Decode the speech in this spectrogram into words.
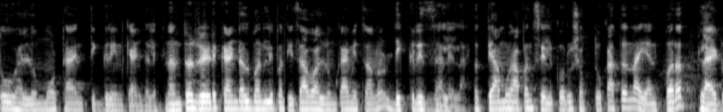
तो व्हॅल्यूम मोठा आहे आणि ती ग्रीन कॅन्डल आहे. नंतर रेड कॅन्डल बनली पण तिचा व्हॉल्यूम काय मित्रांनो? डिक्रीज झालेला आहे. तर त्यामुळे आपण सेल करू शकतो का? तर नाही. आणि परत फ्लॅट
